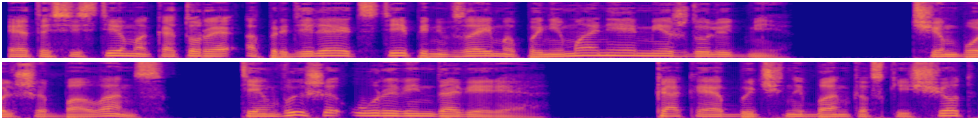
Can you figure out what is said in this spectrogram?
Это система, которая определяет степень взаимопонимания между людьми. Чем больше баланс, тем выше уровень доверия. Как и обычный банковский счет,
